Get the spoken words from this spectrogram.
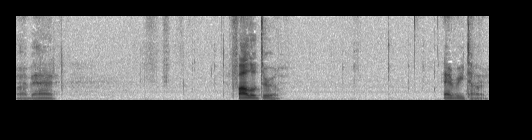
my bad. Follow through every time.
